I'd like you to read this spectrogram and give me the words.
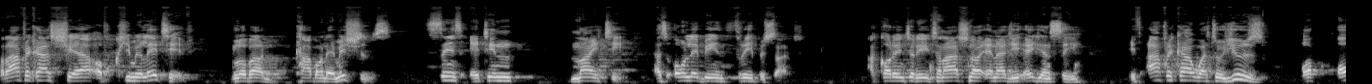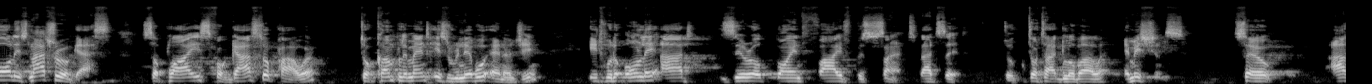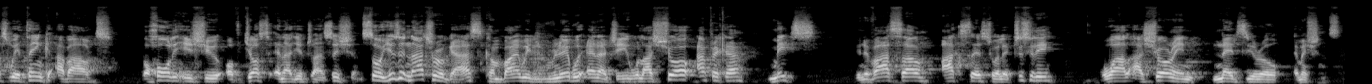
that Africa's share of cumulative global carbon emissions since 1890 has only been 3%. According to the International Energy Agency, if Africa were to use up all its natural gas supplies for gas to power to complement its renewable energy, it would only add 0.5%. That's it to total global emissions. So as we think about the whole issue of just energy transition. So using natural gas combined with renewable energy will assure Africa meets universal access to electricity while assuring net zero emissions.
